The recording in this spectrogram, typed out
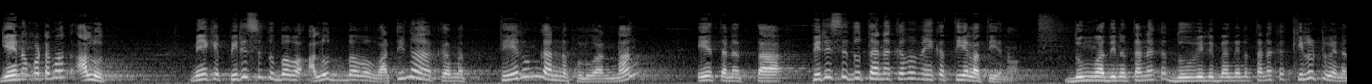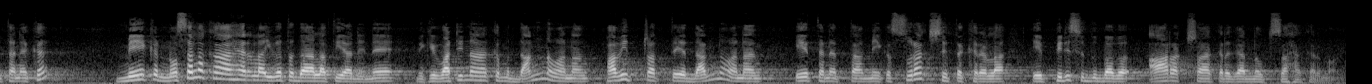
ගේනකොටමත් අලුත්. මේකේ පිරිසිදු බව අලුත් බව වටිනාකම තේරුම් ගන්න පුළුවන් නම් ඒ තනත්තා පිරිසිදු තැනකම මේක තියලා තියෙනවා. දුම් වදින තැනක, දූවිලි බැඳෙන තැනක, කිලුට වෙන තැනක මේක නොසලකා හැරලා ඉවත දාලා තියන්නේ නැහැ. මේකේ වටිනාකම දන්නවනම්, පවිත්‍රත්වය දන්නවනම් ඒ තැනත්තා මේක සුරක්ෂිත කරලා ඒ පිරිසිදු බව ආරක්ෂා කරගන්න උත්සාහ කරනවා.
